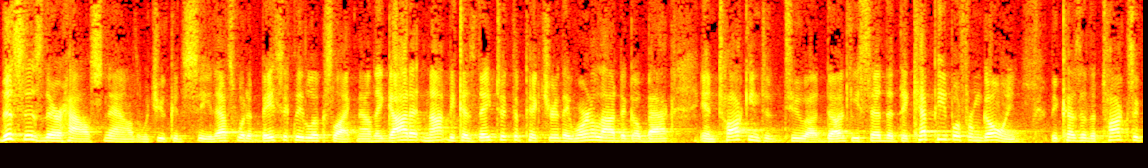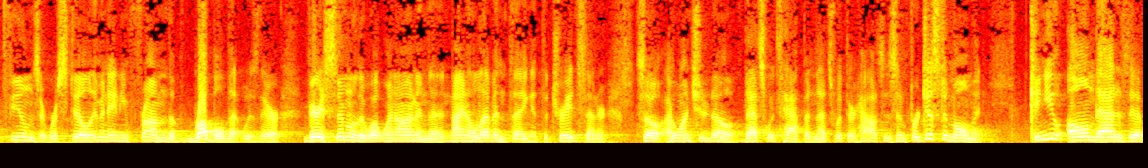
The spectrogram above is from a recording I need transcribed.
This is their house now, which you could see. That's what it basically looks like. Now, they got it not because they took the picture. They weren't allowed to go back. In talking to, to uh, Doug, he said that they kept people from going because of the toxic fumes that were still emanating from the rubble that was there. Very similar to what went on in the 9 11 thing at the Trade Center. So I want you to know that's what's happened. That's what their house is. And for just a moment, can you own that as if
